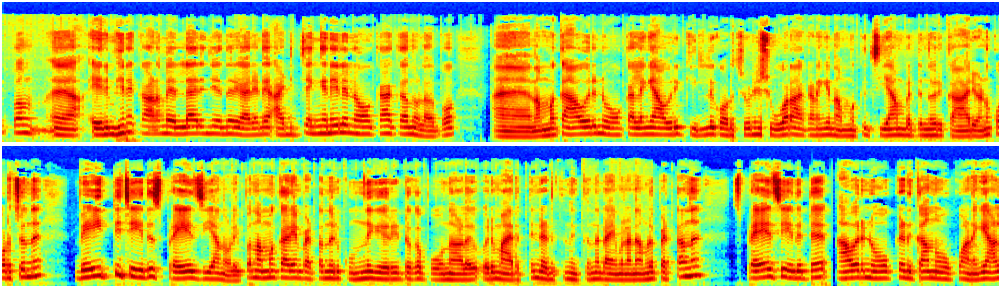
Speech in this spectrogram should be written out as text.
ഇപ്പം എനിമിനെ കാണുമ്പോൾ എല്ലാവരും ചെയ്യുന്ന ഒരു കാര്യമാണ് അടിച്ചെങ്ങനെയും നോക്കാക്കുക എന്നുള്ളത്. അപ്പോൾ നമുക്ക് ആ ഒരു നോക്ക് അല്ലെങ്കിൽ ആ ഒരു കില്ല് കുറച്ചുകൂടി ഷുവർ ആക്കണമെങ്കിൽ നമുക്ക് ചെയ്യാൻ പറ്റുന്ന ഒരു കാര്യമാണ്. കുറച്ചൊന്ന് വെയിറ്റ് ചെയ്ത് സ്പ്രേ ചെയ്യാന്നുള്ളൂ. ഇപ്പം നമുക്കറിയാം പെട്ടെന്ന് ഒരു കുന്ന് കയറിയിട്ടൊക്കെ പോകുന്ന ആൾ ഒരു മരത്തിന്റെ അടുത്ത് നിൽക്കുന്ന ടൈമിലാണ് നമ്മൾ പെട്ടെന്ന് സ്പ്രേ ചെയ്തിട്ട് ആ ഒരു നോക്ക് എടുക്കാൻ നോക്കുവാണെങ്കിൽ ആൾ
